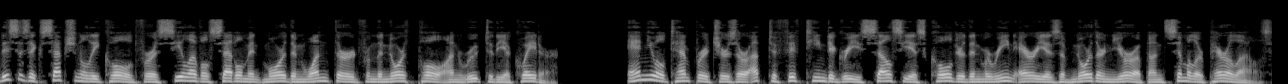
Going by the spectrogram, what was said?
This is exceptionally cold for a sea level settlement more than one-third from the North Pole en route to the equator. Annual temperatures are up to 15 degrees Celsius colder than marine areas of northern Europe on similar parallels.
